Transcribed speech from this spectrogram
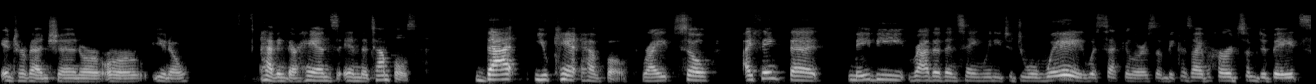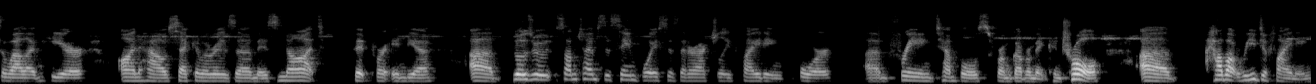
intervention or or you know having their hands in the temples that you can't have both right so i think that maybe rather than saying we need to do away with secularism because i've heard some debates while i'm here on how secularism is not fit for India. Uh, those are sometimes the same voices that are actually fighting for um, freeing temples from government control. Uh, how about redefining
